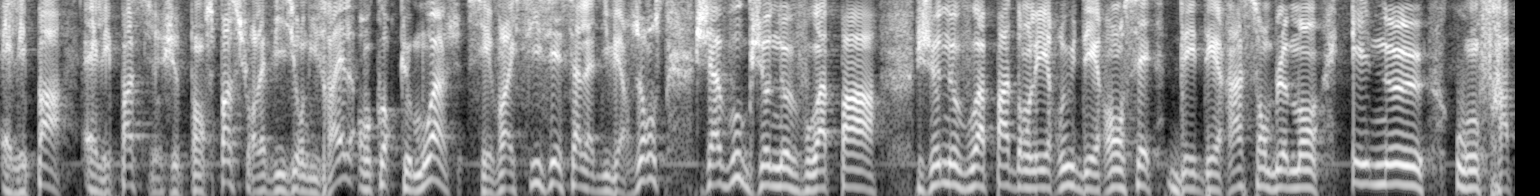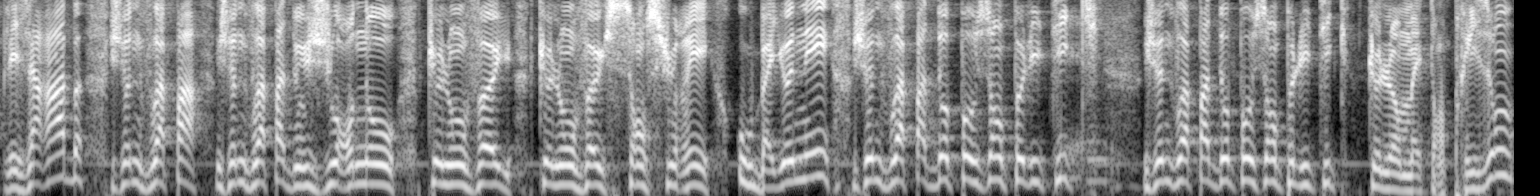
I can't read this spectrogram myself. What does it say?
Elle est pas, elle je pas, je pense pas sur la vision d'Israël. Encore que moi, c'est vrai, si c'est ça la divergence, j'avoue que je ne vois pas, je ne vois pas dans les rues des, des, des, rassemblements haineux où on frappe les Arabes. Je ne vois pas, je ne vois pas de journaux que l'on veuille, que l'on veuille censurer ou bâillonner. Je ne vois pas d'opposants politiques. Je ne vois pas d'opposants politiques que l'on mette en prison.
